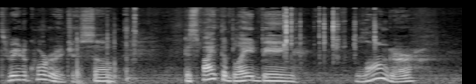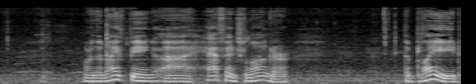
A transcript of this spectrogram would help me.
three and a quarter inches. So despite the blade being longer, or the knife being a half inch longer, the blade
